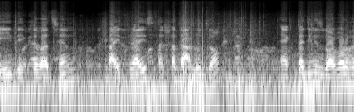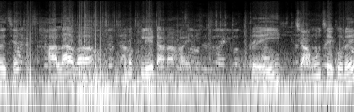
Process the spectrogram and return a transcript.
এই দেখতে পাচ্ছেন ফ্রাইড রাইস আর সাথে আলুর দম। একটা জিনিস গড়বড় হয়েছে, থালা বা কোনো প্লেট আনা হয়নি। তো এই চামচে করেই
